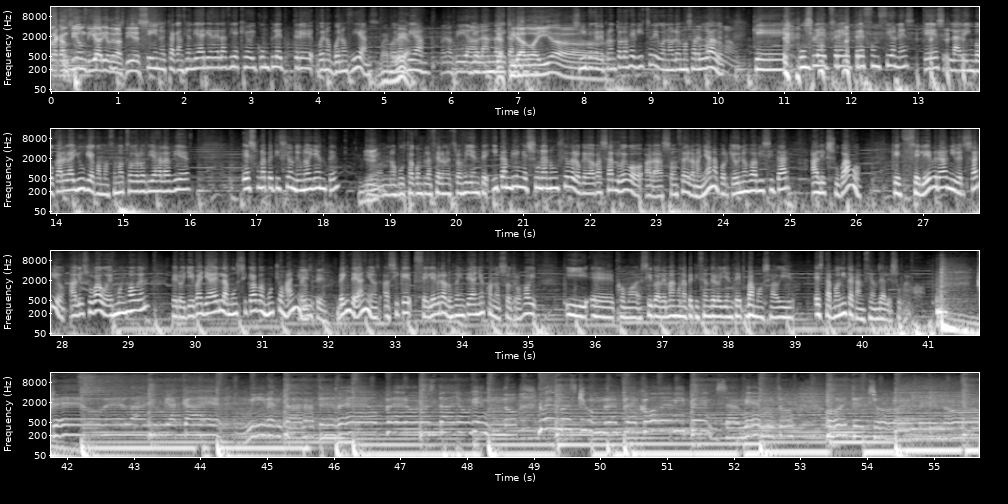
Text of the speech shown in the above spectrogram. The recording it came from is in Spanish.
Nuestra canción diaria de las 10. Sí, nuestra canción diaria de las 10 que hoy cumple tres... Bueno, buenos días. Buenos buenos días. días. Buenos días. Yolanda Te y tirado ahí a... Sí, porque de pronto los he visto, digo, no lo hemos saludado. Que cumple tres, tres funciones, que es la de invocar a la lluvia, como hacemos todos los días a las 10. Es una petición de un oyente, Bien. que nos gusta complacer a nuestros oyentes, y también es un anuncio de lo que va a pasar luego a las 11 de la mañana, porque hoy nos va a visitar Alex Ubago que celebra aniversario. Alex Ubago es muy joven, pero lleva ya en la música pues muchos años. 20. 20 años, así que celebra los 20 años con nosotros hoy. Y eh, como ha sido además una petición del oyente, vamos a oír esta bonita canción de Alex Ubago. Creo ver la lluvia caer, mi ventana te veo, pero no está lloviendo, no es más que un reflejo de mi pensamiento, hoy te echo de menos,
